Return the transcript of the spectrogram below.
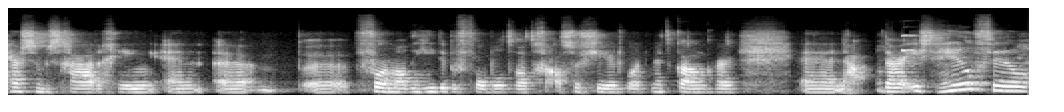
hersenbeschadiging en formaldehyde bijvoorbeeld, wat geassocieerd wordt met kanker. nou, daar is heel veel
